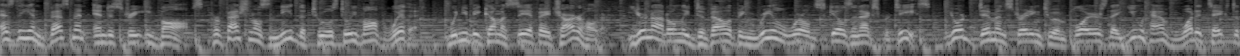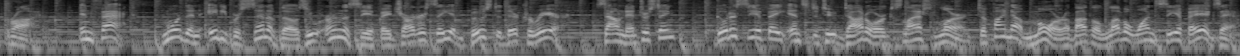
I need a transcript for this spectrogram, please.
As the investment industry evolves, professionals need the tools to evolve with it. When you become a CFA charterholder, you're not only developing real world skills and expertise, you're demonstrating to employers that you have what it takes to thrive. In fact, more than 80% of those who earn the CFA charter say it boosted their career. Sound interesting? Go to cfainstitute.org/learn to find out more about the Level 1 CFA exam.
